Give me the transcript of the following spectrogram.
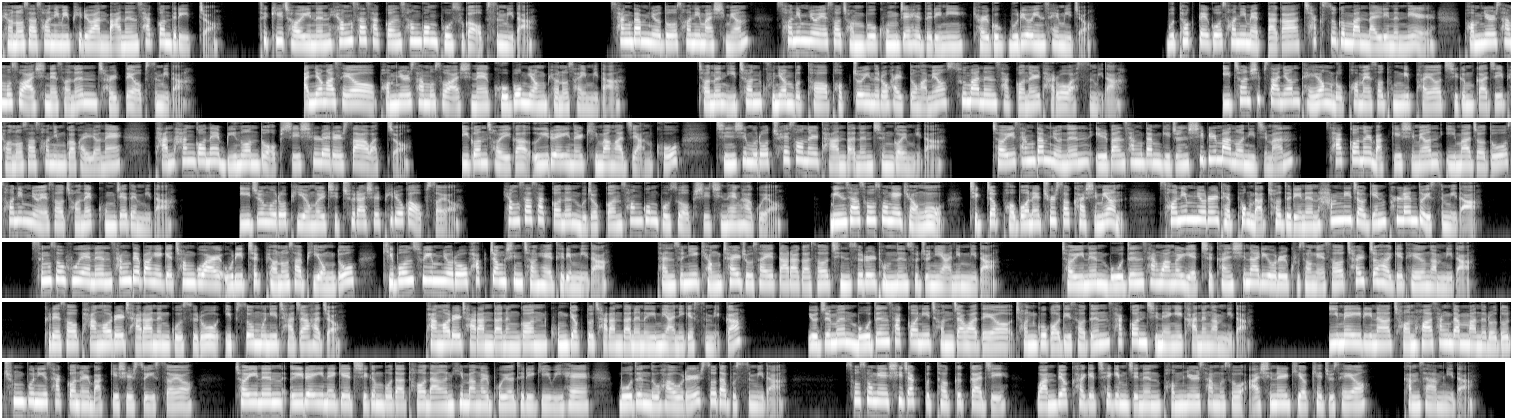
변호사 선임이 필요한 많은 사건들이 있죠. 특히 저희는 형사사건 성공 보수가 없습니다. 상담료도 선임하시면 선임료에서 전부 공제해드리니 결국 무료인 셈이죠. 무턱대고 선임했다가 착수금만 날리는 일, 법률사무소 아신에서는 절대 없습니다. 안녕하세요. 법률사무소 아신의 고봉영 변호사입니다. 저는 2009년부터 법조인으로 활동하며 수많은 사건을 다뤄왔습니다. 2014년 대형 로펌에서 독립하여 지금까지 변호사 선임과 관련해 단 한 건의 민원도 없이 신뢰를 쌓아왔죠. 이건 저희가 의뢰인을 기망하지 않고 진심으로 최선을 다한다는 증거입니다. 저희 상담료는 일반 상담 기준 11만 원이지만 사건을 맡기시면 이마저도 선임료에서 전액 공제됩니다. 이중으로 비용을 지출하실 필요가 없어요. 형사 사건은 무조건 성공 보수 없이 진행하고요. 민사 소송의 경우 직접 법원에 출석하시면 선임료를 대폭 낮춰드리는 합리적인 플랜도 있습니다. 승소 후에는 상대방에게 청구할 우리 측 변호사 비용도 기본 수임료로 확정 신청해 드립니다. 단순히 경찰 조사에 따라가서 진술을 돕는 수준이 아닙니다. 저희는 모든 상황을 예측한 시나리오를 구성해서 철저하게 대응합니다. 그래서 방어를 잘하는 곳으로 입소문이 자자하죠. 방어를 잘한다는 건 공격도 잘한다는 의미 아니겠습니까? 요즘은 모든 사건이 전자화되어 전국 어디서든 사건 진행이 가능합니다. 이메일이나 전화 상담만으로도 충분히 사건을 맡기실 수 있어요. 저희는 의뢰인에게 지금보다 더 나은 희망을 보여드리기 위해 모든 노하우를 쏟아붓습니다. 소송의 시작부터 끝까지 완벽하게 책임지는 법률사무소 아신을 기억해 주세요. 감사합니다.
